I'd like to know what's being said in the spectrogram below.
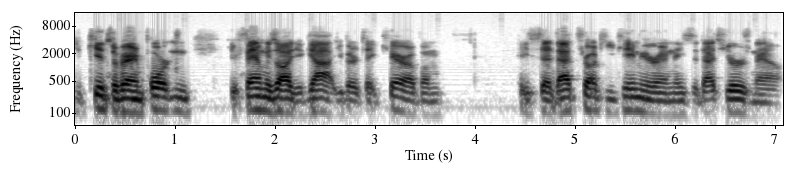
your kids are very important. Your family's all you got. You better take care of them. He said, That truck you came here in, he said, That's yours now.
